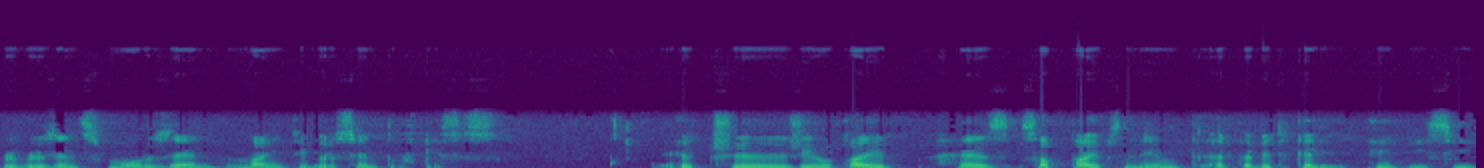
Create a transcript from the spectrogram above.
represents more than 90% of cases. Each uh, genotype has subtypes named alphabetically ABC.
